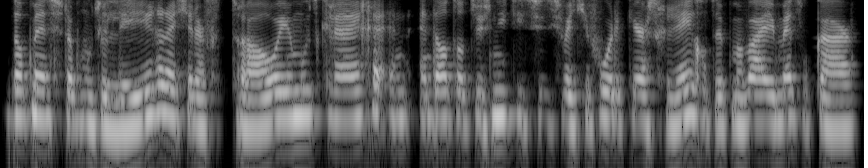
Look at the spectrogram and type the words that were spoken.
Dat mensen dat moeten leren, dat je daar vertrouwen in moet krijgen. En, en dat dat dus niet iets is wat je voor de kerst geregeld hebt, maar waar je met elkaar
